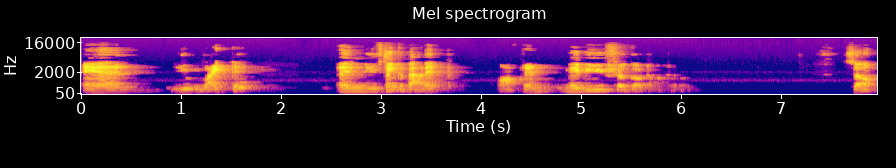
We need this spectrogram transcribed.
and you liked it, and you think about it often, maybe you should go talk to them. So,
